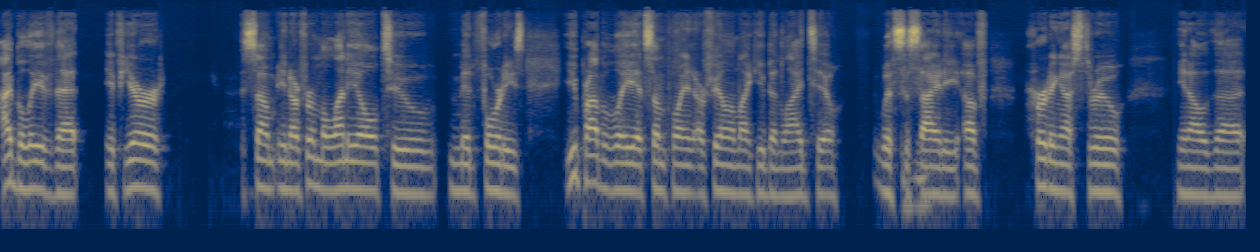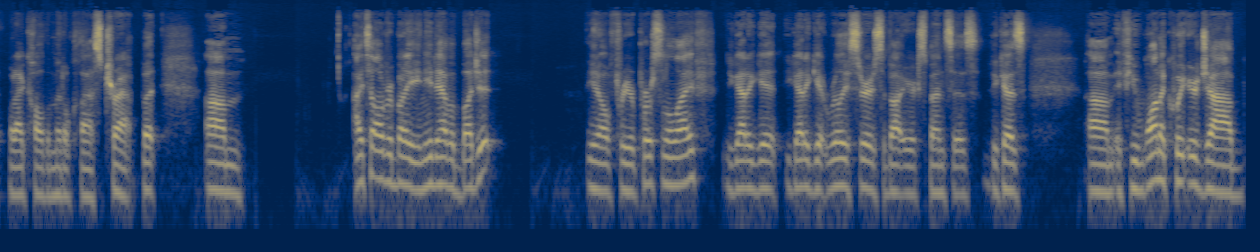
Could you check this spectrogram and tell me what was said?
I believe that if you're some, you know, from millennial to mid 40s, you probably at some point are feeling like you've been lied to with Mhm. society of hurting us through, you know, the what I call the middle class trap. But um, I tell everybody you need to have a budget. You know, for your personal life, you got to get you got to get really serious about your expenses because um, if you want to quit your job,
